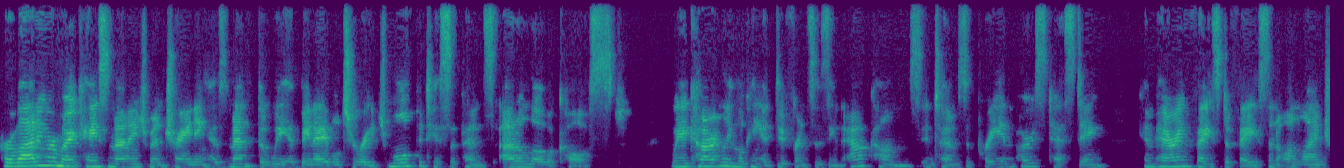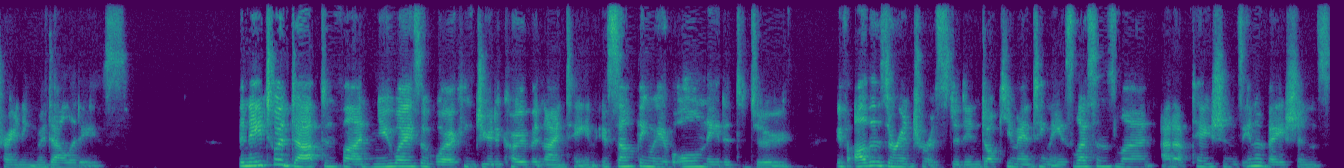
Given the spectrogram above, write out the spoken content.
Providing remote case management training has meant that we have been able to reach more participants at a lower cost. We are currently looking at differences in outcomes in terms of pre and post testing, comparing face-to-face -face and online training modalities. The need to adapt and find new ways of working due to COVID-19 is something we have all needed to do. If others are interested in documenting these lessons learned, adaptations, innovations,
